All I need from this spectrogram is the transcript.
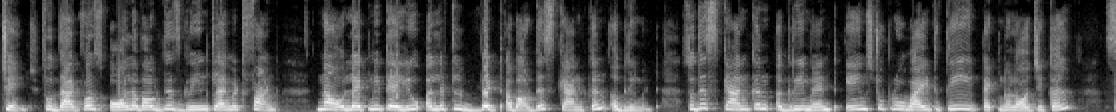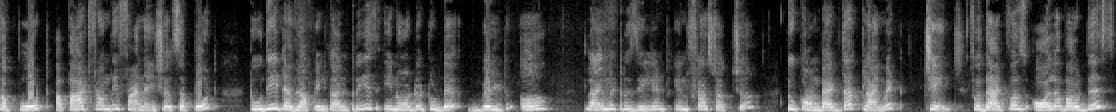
change. So that was all about this Green Climate Fund. Now let me tell you a little bit about this Cancun agreement. So this Cancun agreement aims to provide the technological support apart from the financial support to the developing countries in order to build a climate resilient infrastructure to combat the climate change. So that was all about this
